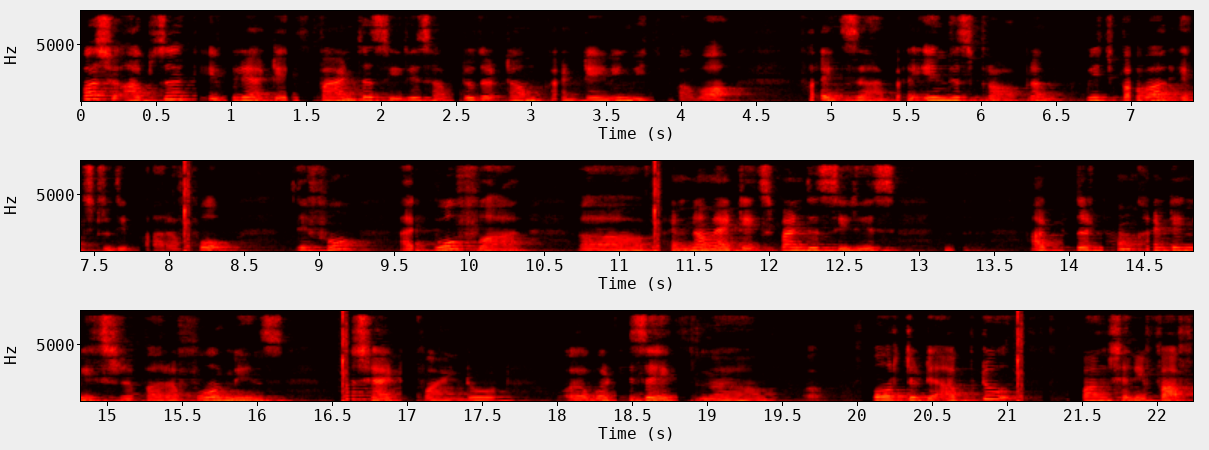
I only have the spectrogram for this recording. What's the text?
First observe carefully and expand the series up to the term containing which power. For example, in this problem, which power? x to the power of 4. Therefore, I go for, uh, and now I expand this series up to the term containing x to the power of 4 means first I have to find out uh, what is the uh, fourth up to function. F of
